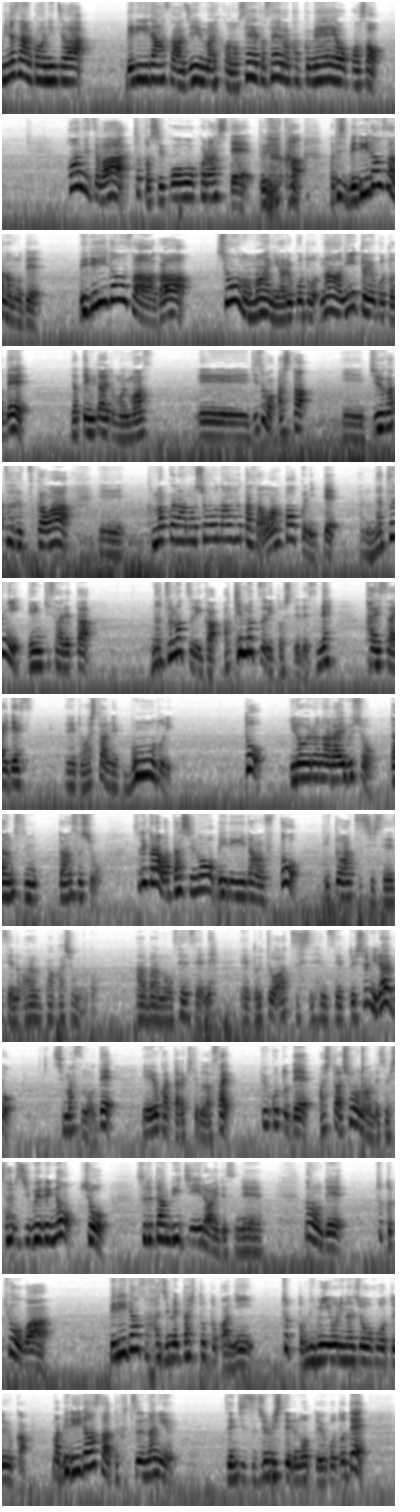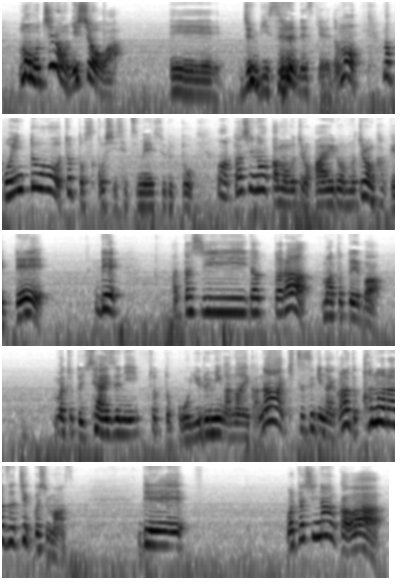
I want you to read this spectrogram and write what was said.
皆さんこんにちは。ベリーダンサー陣真彦の生と性の革命へようこそ。本日はちょっと思考を凝らしてというか私ベリーダンサーなのでベリーダンサーがショーの前にやること何ということでやってみたいと思います。えー、実は明日、えー、10月2日は、えー、鎌倉の湘南深さワンパークにてあの夏に延期された夏祭りが秋祭りとしてですね開催です。えっ、ー、と、明日はね、盆踊りと、いろいろなライブショー、ダンス、ダンスショー、それから私のベリーダンスと、伊藤敦先生のアルパカション部の、アーバの先生ね、え、ー、と、伊藤敦先生と一緒にライブをしますので、えー、よかったら来てください。ということで、明日はショーなんですよ。久しぶりのショー。スルタンビーチ以来ですね。なので、ちょっと今日は、ベリーダンス始めた人とかに、ちょっと耳寄りな情報というか、まあ、ベリーダンサーって普通何前日準備してるのということでもうもちろん衣装は、えー、準備するんですけれども、まあ、ポイントをちょっと少し説明すると、まあ、私なんかももちろんアイロンもちろんかけてで私だったら、まあ、例えば、まあ、ちょっとサイズにちょっとこう緩みがないかなきつすぎないかなと必ずチェックします。で私なんかは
